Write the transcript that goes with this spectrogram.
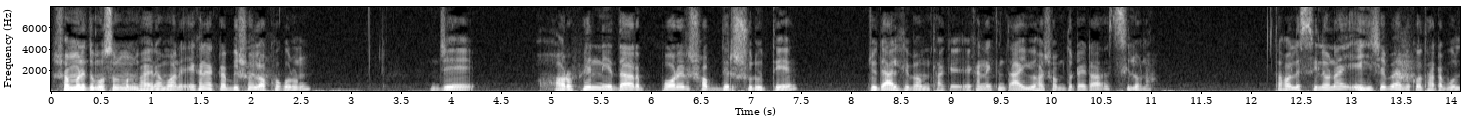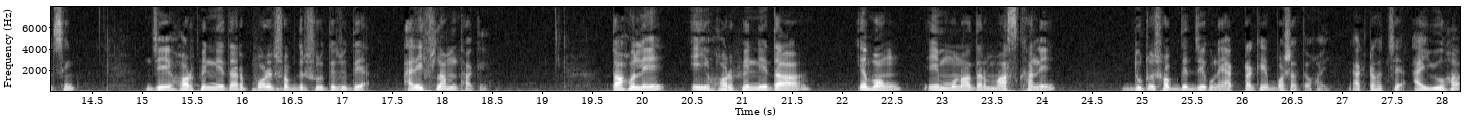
সম্মানিত মুসলমান ভাইরা আমার, এখানে একটা বিষয় লক্ষ্য করুন যে হরফে নেদার পরের শব্দের শুরুতে যদি আলহিবাম থাকে, এখানে কিন্তু আইয়ুহা শব্দটা এটা ছিল না। তাহলে ছিল না, এই হিসেবে আমি কথাটা বলছি। যে হরফে নেদার পরের শব্দের শুরুতে যদি আলিফলাম থাকে, তাহলে এই হরফে নেদা এবং এই মোনাদার মাঝখানে দুটো শব্দের যে কোনো একটাকে বসাতে হয়। একটা হচ্ছে আইয়ুহা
